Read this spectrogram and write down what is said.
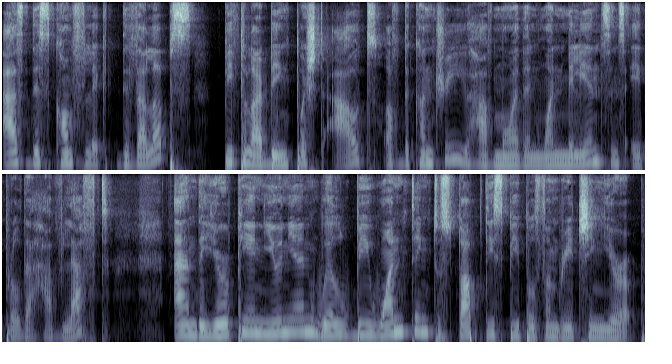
as this conflict develops, people are being pushed out of the country. You have more than 1 million since April that have left. And the European Union will be wanting to stop these people from reaching Europe.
